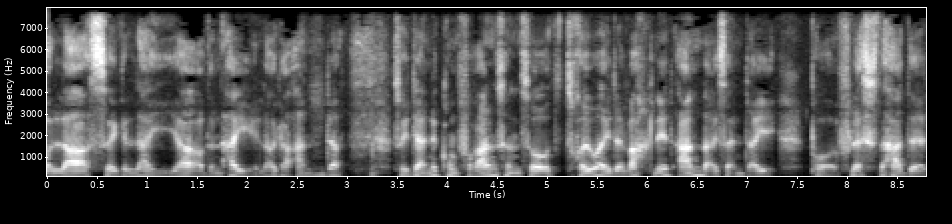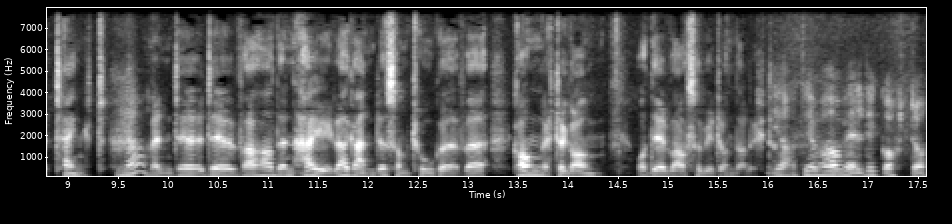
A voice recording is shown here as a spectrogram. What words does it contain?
å la seg leie av Den hellige ande. Så i denne konferansen så tror jeg det ble litt annerledes enn de på fleste hadde tenkt. Ja. Men det, det var Den hellige ande som tok over gang etter gang. Og det var så vidunderlig. Ja, det var veldig godt. Og,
